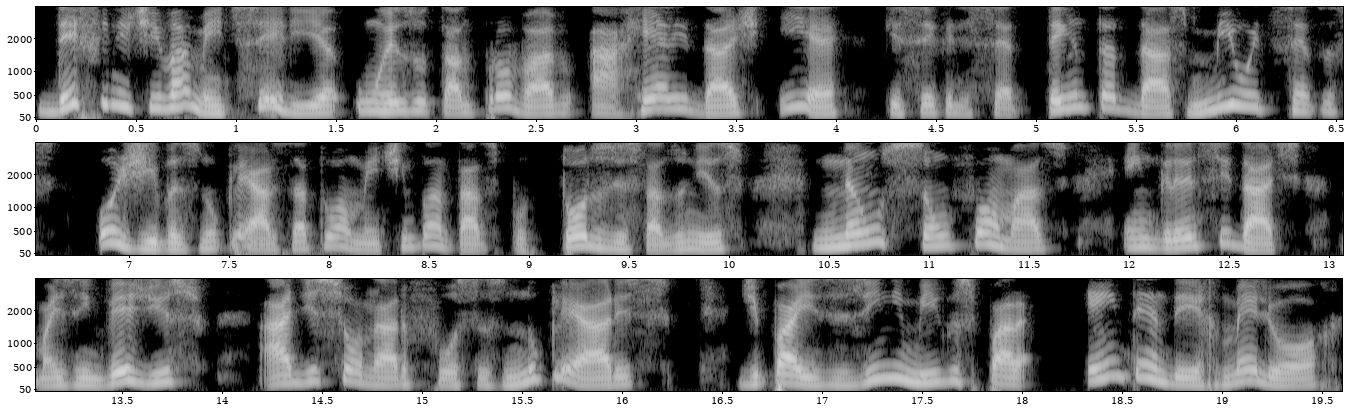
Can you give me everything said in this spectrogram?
definitivamente seria um resultado provável, a realidade e é que cerca de 70 das 1.800 ogivas nucleares atualmente implantadas por todos os Estados Unidos não são formados em grandes cidades, mas em vez disso, adicionaram forças nucleares de países inimigos para entender melhor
